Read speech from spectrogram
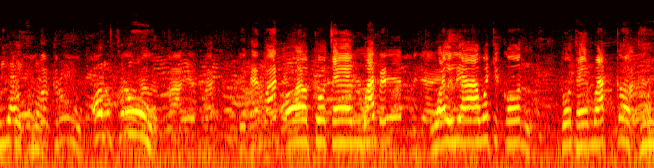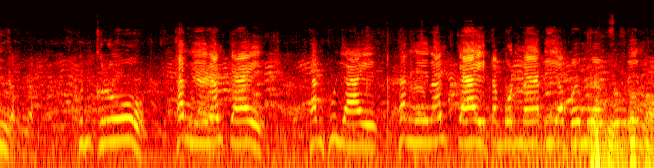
พี่ใหญ่กันนะอ๋อลูกครูตัวแทนวัดอ๋อตัวแทนวัดวัยยาวัจกร ตัวแทนวัดก็คือ คุณครู ท่านมีน้ำใจ ท่านผู้ใหญ่ ท่านมีน้ำใจตำบลนาดีอำเภอเมืองผมสุก็รินทขร์อ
